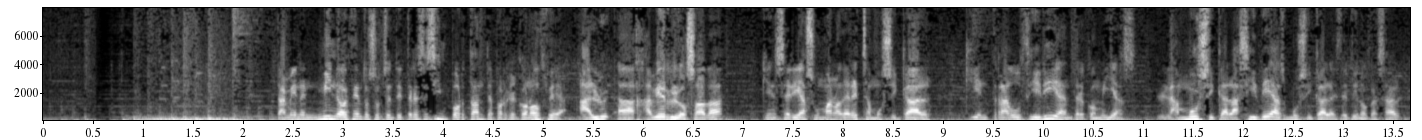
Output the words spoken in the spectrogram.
También en 1983 es importante porque conoce a, Javier Losada, quien sería su mano derecha musical, quien traduciría, entre comillas, la música, las ideas musicales de Tino Casal,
